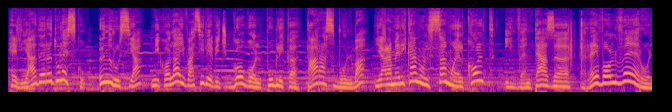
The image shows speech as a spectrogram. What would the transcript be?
Heliade Rădulescu. În Rusia, Nicolai Vasilievici Gogol publică Taras Bulba, iar americanul Samuel Colt inventează revolverul.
